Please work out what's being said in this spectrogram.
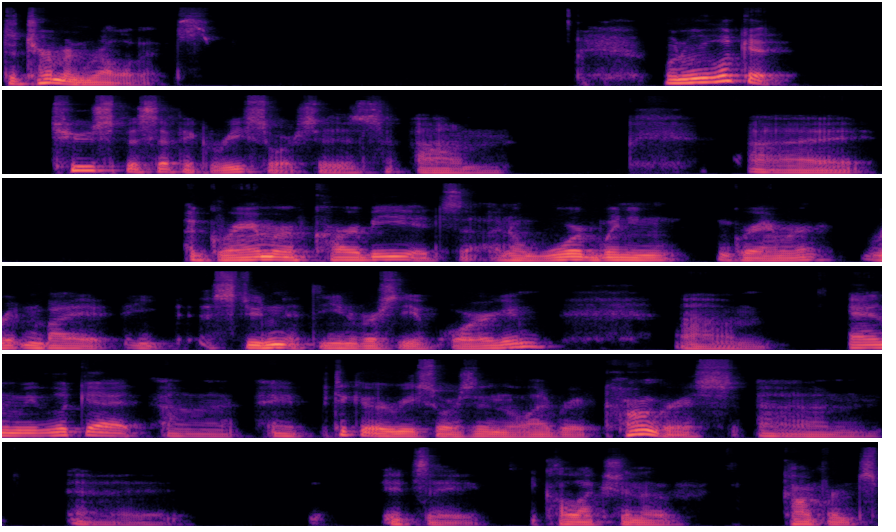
determine relevance. When we look at two specific resources, um, uh, a grammar of Karbi, it's an award-winning grammar written by a, a, student at the University of Oregon. Um, and we look at uh, a particular resource in the Library of Congress. Um, uh, it's a collection of conference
